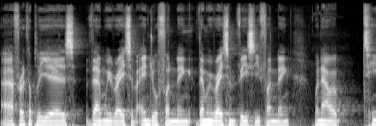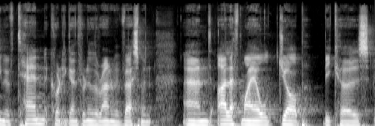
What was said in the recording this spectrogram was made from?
uh, for a couple of years. Then we raised some angel funding. Then we raised some VC funding. We're now a team of 10, currently going through another round of investment. And I left my old job because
